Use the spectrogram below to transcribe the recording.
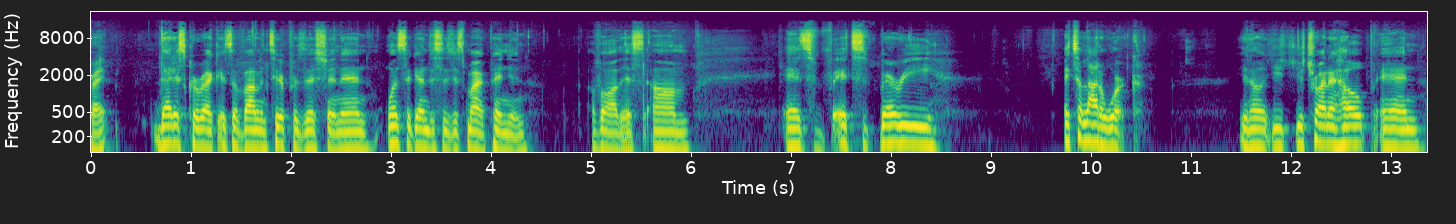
right? That is correct. It's a volunteer position, and once again, this is just my opinion of all this. Um, it's it's very it's a lot of work. You know, you, you're trying to help, and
